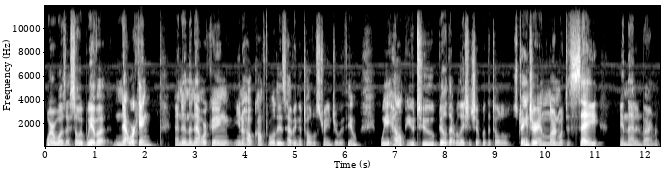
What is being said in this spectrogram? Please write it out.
where was I? So we have a networking, and in the networking, you know how comfortable it is having a total stranger with you. We help you to build that relationship with the total stranger and learn what to say in that environment.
